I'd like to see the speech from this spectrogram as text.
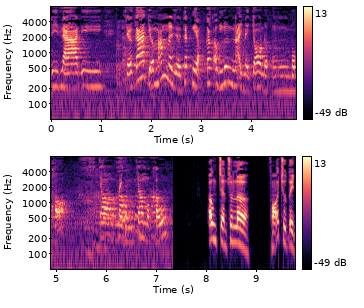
đi là đi chở cá chở mắm rồi thất nghiệp các ông nước này này cho được một hộ cho mình cho một khẩu Ông Trần Xuân Lờ, Phó Chủ tịch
